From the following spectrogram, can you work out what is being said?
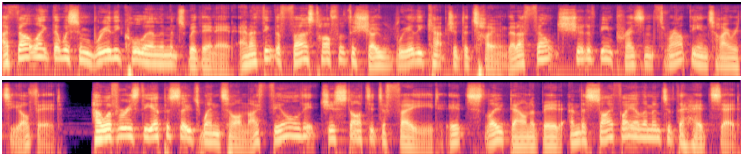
I felt like there were some really cool elements within it, and I think the first half of the show really captured the tone that I felt should have been present throughout the entirety of it. However, as the episodes went on, I feel it just started to fade. It slowed down a bit, and the sci fi element of the headset,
